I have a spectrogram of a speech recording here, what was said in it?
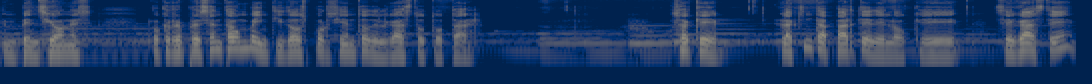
en pensiones, lo que representa un 22% del gasto total. O sea que la quinta parte de lo que se gaste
